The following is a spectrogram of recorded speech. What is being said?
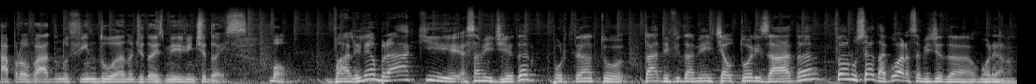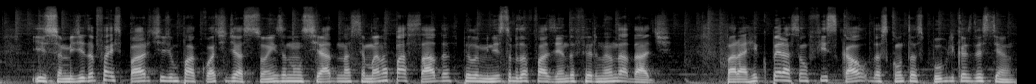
aprovado no fim do ano de 2022. Bom, Vale lembrar que essa medida, portanto, está devidamente autorizada. Foi anunciada agora essa medida, Moreno? Isso, a medida faz parte de um pacote de ações anunciado na semana passada pelo ministro da Fazenda, Fernando Haddad, para a recuperação fiscal das contas públicas deste ano.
